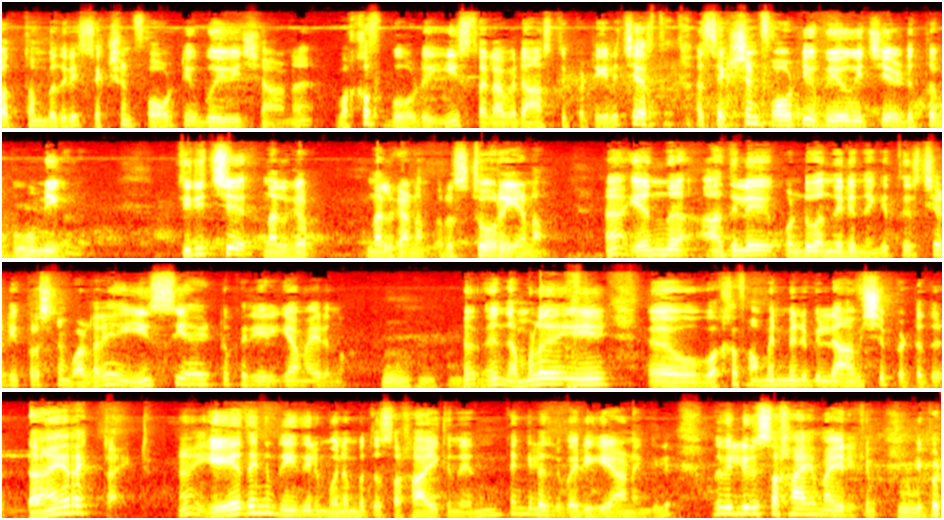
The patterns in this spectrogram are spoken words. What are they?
പത്തൊമ്പതിൽ സെക്ഷൻ ഫോർട്ടി ഉപയോഗിച്ചാണ് വഖഫ് ബോർഡ് ഈ സ്ഥലം അവരുടെ ആസ്തി പട്ടികയിൽ ചേർത്തത്. ആ സെക്ഷൻ ഫോർട്ടി ഉപയോഗിച്ച് എടുത്ത ഭൂമികൾ തിരിച്ച് നൽക നൽകണം റിസ്റ്റോർ ചെയ്യണം എന്ന് അതിൽ കൊണ്ടുവന്നിരുന്നെങ്കിൽ തീർച്ചയായിട്ടും ഈ പ്രശ്നം വളരെ ഈസി ആയിട്ട് പരിഹരിക്കാമായിരുന്നു. നമ്മൾ ഈ വഖഫ് അമെൻമെന്റ് ബില്ല് ആവശ്യപ്പെട്ടത് ഡയറക്റ്റായി ഏതെങ്കിലും രീതിയിൽ മുനമ്പത്ത് സഹായിക്കുന്ന എന്തെങ്കിലും അതിൽ വരികയാണെങ്കിൽ അത് വലിയൊരു സഹായമായിരിക്കും. ഇപ്പൊ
